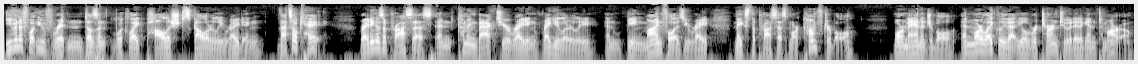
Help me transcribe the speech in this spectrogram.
Even if what you've written doesn't look like polished scholarly writing, that's okay. Writing is a process, and coming back to your writing regularly and being mindful as you write makes the process more comfortable, more manageable, and more likely that you'll return to it again tomorrow.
